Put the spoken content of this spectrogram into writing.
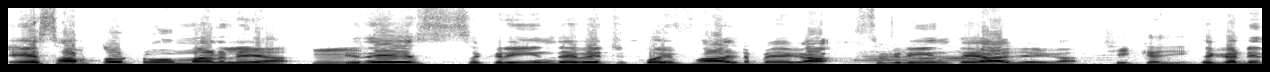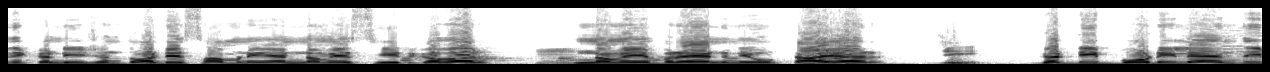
ਇਹ ਸਭ ਤੋਂ ਟੌਪ ਮਾਡਲ ਆ। ਇਹਦੇ ਸਕਰੀਨ ਦੇ ਵਿੱਚ ਕੋਈ ਫਾਲਟ ਪਏਗਾ ਸਕਰੀਨ ਤੇ ਆ ਜਾਏਗਾ। ਠੀਕ ਹੈ ਜੀ। ਤੇ ਗੱਡੀ ਦੀ ਕੰਡੀਸ਼ਨ ਤੁਹਾਡੇ ਸਾਹਮਣੇ ਹੈ ਨਵੇਂ ਸੀਟ ਕਵਰ ਨਵੇਂ ਬ੍ਰਾਂਡ ਨਿਊ ਟਾਇਰ ਜੀ। ਗੱਡੀ ਬੋਡੀ ਲਾਈਨ ਦੀ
